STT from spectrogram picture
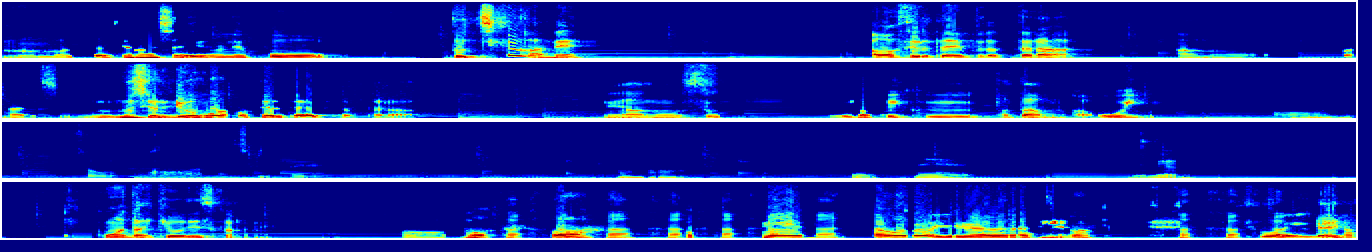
うん、難しい話だけどね、こう、どっちかがね、合わせるタイプだったら、あの、なるし、むむしろ両方合わせるタイプだったら、ね、あの、すごくうまくいくパターンが多い。そうか。確かにね。うん。ねえ。ね。結婚は妥協ですからね。ああ、あ、ねえ、そん。なことを言うようになって、すごいな。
